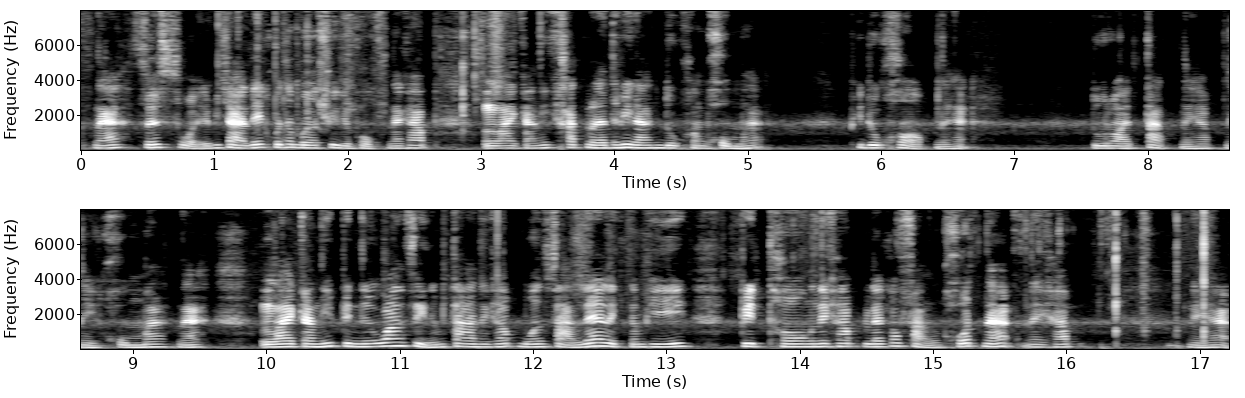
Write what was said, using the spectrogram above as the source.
6 นะสวยๆพี่ชายเลขคุณเบอร์46 นะครับ รายการนี้คัดมาแล้วนะพี่นะดูความคมฮะพี่ดูขอบนะฮะดูรอยตัดนะครับนี่คมมากนะ รายการนี้เป็นเนื้อว่านสีน้ำตาลนะครับมวลสารแร่เหล็กน้ำพีปิดทองนะครับ แล้วก็ฝังคดนะนะครับนี่ฮะ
